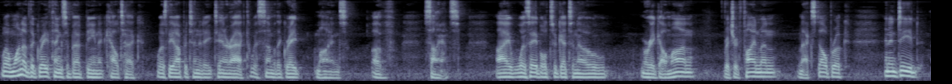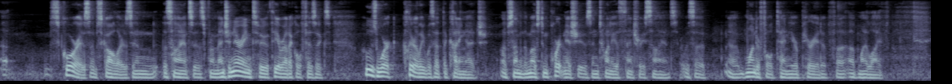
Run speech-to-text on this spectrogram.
Well, one of the great things about being at Caltech was the opportunity to interact with some of the great minds of science. I was able to get to know Murray Gell-Mann, Richard Feynman, Max Delbruck, and indeed, uh, scores of scholars in the sciences, from engineering to theoretical physics, whose work clearly was at the cutting edge of some of the most important issues in 20th century science. It was a, a wonderful 10-year period of, uh, of my life.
